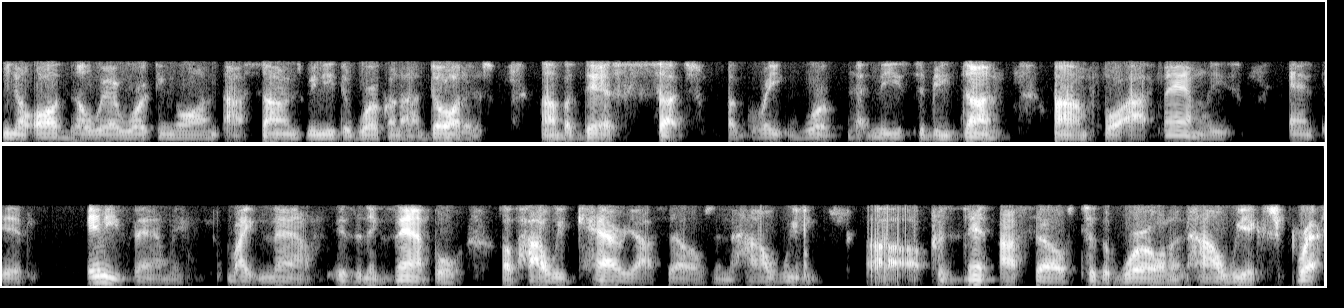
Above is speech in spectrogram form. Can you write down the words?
you know, although we're working on our sons, we need to work on our daughters. Um, but there's such a great work that needs to be done um, for our families. And if any family right now is an example of how we carry ourselves and how we uh, present ourselves to the world and how we express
